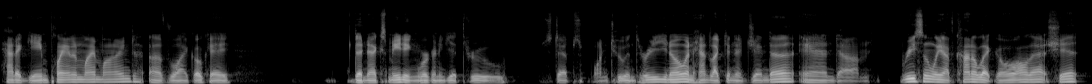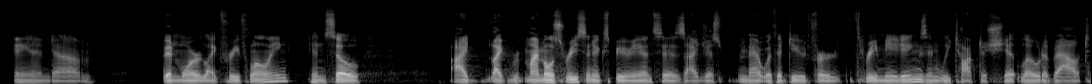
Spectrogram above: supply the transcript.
had a game plan in my mind of like okay the next meeting we're going to get through steps one two and three you know and had like an agenda. And um, recently i've kind of let go all that shit and um, been more like free flowing and so I like my most recent experience is I just met with a dude for three meetings and we talked a shitload about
